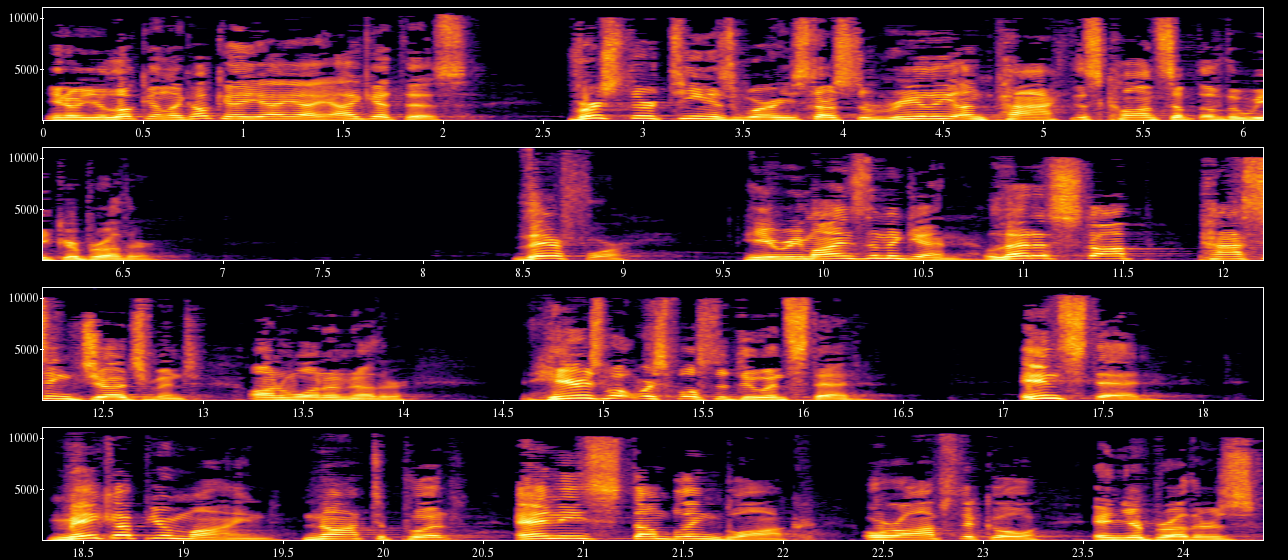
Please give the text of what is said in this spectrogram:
you know, you're looking like, okay, yeah, yeah, yeah, I get this. Verse 13 is where he starts to really unpack this concept of the weaker brother. Therefore, he reminds them again, let us stop passing judgment on one another. Here's what we're supposed to do instead. Instead, Make up your mind not to put any stumbling block or obstacle in your brother's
